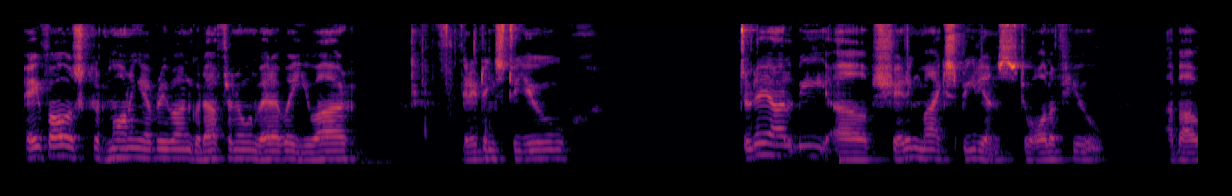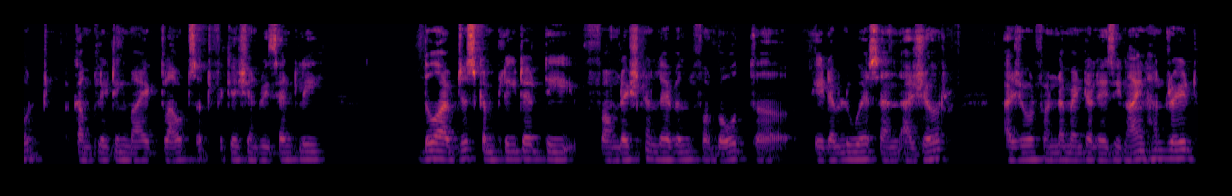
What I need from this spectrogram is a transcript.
Hey, folks, good morning, everyone. Good afternoon, wherever you are. Greetings to you. Today, I'll be uh, sharing my experience to all of you about completing my cloud certification recently. Though I've just completed the foundational level for both uh, AWS and Azure, Azure Fundamental AZ 900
